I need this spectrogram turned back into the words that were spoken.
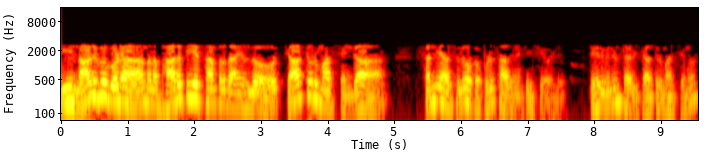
ఈ నాలుగు కూడా మన భారతీయ సాంప్రదాయంలో చాతుర్మాస్యంగా సన్యాసులు ఒకప్పుడు సాధన చేసేవాళ్ళు. పేరు వినుంటారు చాతుర్మాస్యము.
